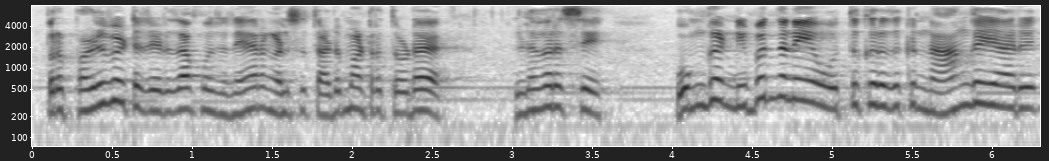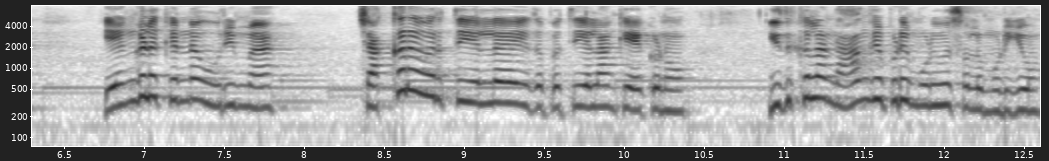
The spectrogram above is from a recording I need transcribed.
அப்புறம் பழுவேட்டரையர் தான் கொஞ்சம் நேரம் கழிச்சு தடுமாற்றத்தோட இளவரசே உங்கள் நிபந்தனையை ஒத்துக்கிறதுக்கு நாங்கள் யார்? எங்களுக்கு என்ன உரிமை? சக்கரவர்த்தி எல்லாம் இதை பற்றியெல்லாம் கேட்கணும் இதுக்கெல்லாம் நாங்கள் எப்படி முடிவு சொல்ல முடியும்?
